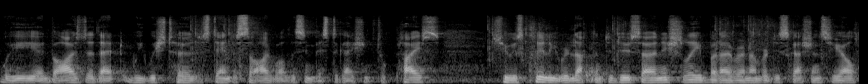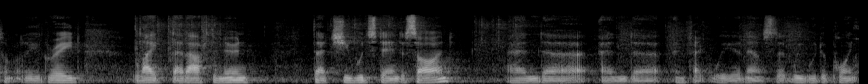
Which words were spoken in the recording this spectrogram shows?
we advised her that we wished her to stand aside while this investigation took place. She was clearly reluctant to do so initially, but over a number of discussions, she ultimately agreed late that afternoon that she would stand aside. And, uh, and uh, in fact, we announced that we would appoint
